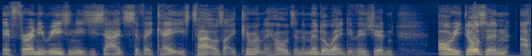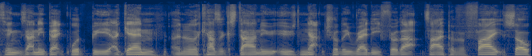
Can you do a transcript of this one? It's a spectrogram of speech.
if for any reason he decides to vacate his titles that he currently holds in the middleweight division, or he doesn't, I think Janibek would be again another Kazakhstan who, who's naturally ready for that type of a fight. So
